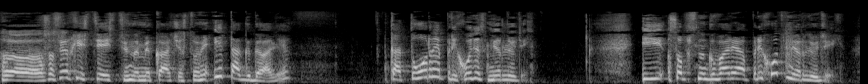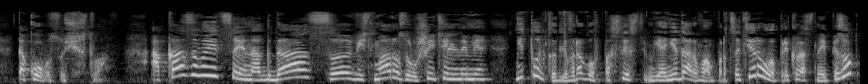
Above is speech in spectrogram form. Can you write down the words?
э, со сверхъестественными качествами и так далее, которые приходят в мир людей. И, собственно говоря, приход в мир людей такого существа – оказывается иногда с весьма разрушительными, не только для врагов, последствиями. Я недаром вам процитировала прекрасный эпизод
